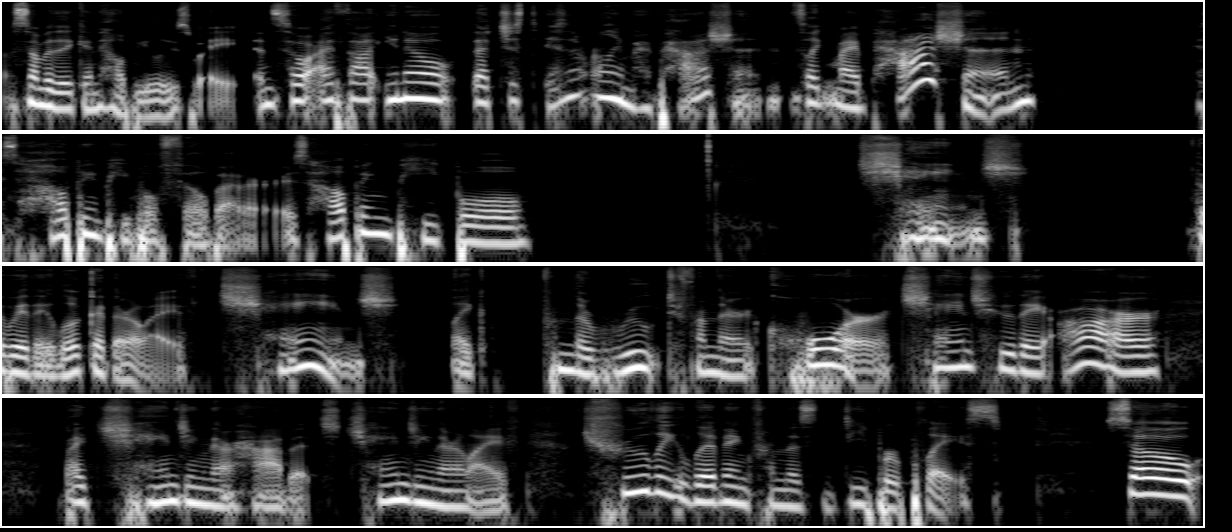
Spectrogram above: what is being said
of somebody that can help you lose weight. And so I thought, you know, that just isn't really my passion. It's like my passion is helping people feel better, is helping people change the way they look at their life, change like from the root, from their core, change who they are by changing their habits, changing their life, truly living from this deeper place. So,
